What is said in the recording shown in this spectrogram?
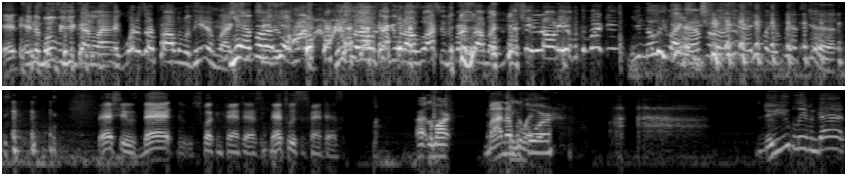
And in the movie, you kind of like, "What is her problem with him?" Like, yeah, she for real, cheated- yeah. This is what I was thinking when I was watching the first time. Like, you cheated on him? What the fuck? You know he likes yeah, you. for real, yeah, you fucking bitch, yeah. That shit was that was fucking fantastic. That twist is fantastic. All right, Lamar. My number four. Do you believe in God?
